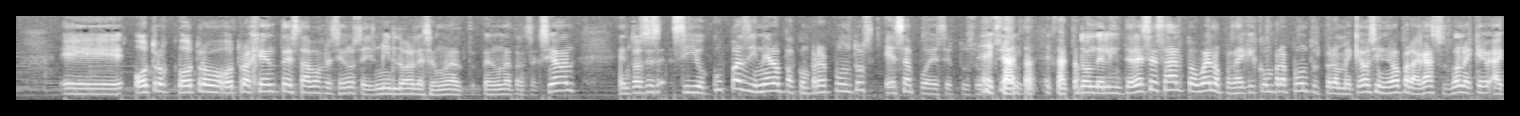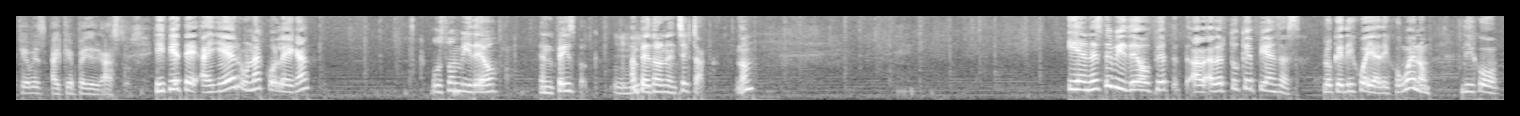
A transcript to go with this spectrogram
Eh, otro, otro, otro agente estaba ofreciendo 6 mil dólares en una, en una transacción. Entonces, si ocupas dinero para comprar puntos, esa puede ser tu solución. Exacto, exacto. Donde el interés es alto, bueno, pues hay que comprar puntos, pero me quedo sin dinero para gastos. Bueno, hay que, hay que, hay que pedir gastos. Y fíjate, ayer una colega puso un video en Facebook, Ujú. ah, perdón, en TikTok, ¿no? Y en este video, fíjate, a, a ver, ¿tú qué piensas? Lo que dijo ella, dijo, bueno, dijo,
